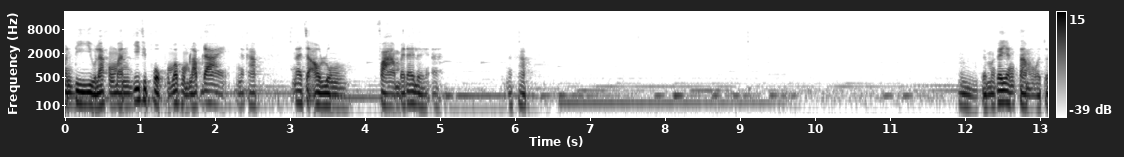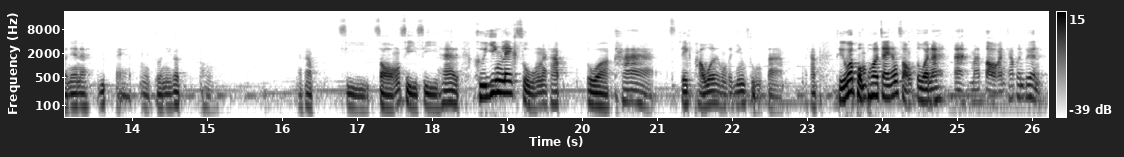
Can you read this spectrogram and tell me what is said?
มันดีอยู่แล้วของมัน 26 ผมว่าผมรับได้นะครับ น่าจะเอาลงฟาร์มไปได้เลยอะนะครับ อืมแต่มันก็ยังต่ำกว่าตัวเนี้ยนะ28เนี่ยตัวนี้ก็โอ้โหนะครับ4 2 4 4 5คือยิ่งเลขสูงนะครับ ตัวค่า stake power มันก็ยิ่งสูงตามนะครับ ถือว่าผมพอใจทั้ง2ตัวนะอะมาต่อกันครับเพื่อนๆ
